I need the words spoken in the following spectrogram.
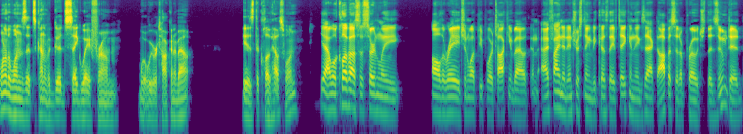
One of the ones that's kind of a good segue from what we were talking about is the Clubhouse one. Yeah, well, Clubhouse is certainly all the rage and what people are talking about. And I find it interesting because they've taken the exact opposite approach that Zoom did.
